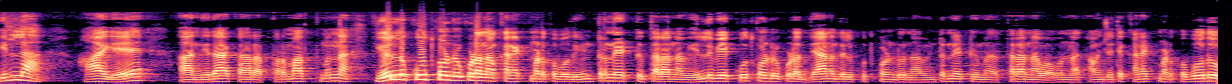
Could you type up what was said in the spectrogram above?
ಇಲ್ಲ. ಹಾಗೆ ಆ ನಿರಾಕಾರ ಪರಮಾತ್ಮನ ಎಲ್ಲಿ ಕೂತ್ಕೊಂಡ್ರು ಕೂಡ ನಾವು ಕನೆಕ್ಟ್ ಮಾಡ್ಕೋಬೋದು. ಇಂಟರ್ನೆಟ್ ಥರ ನಾವು ಎಲ್ಲಿ ಬೇಕು ಕೂತ್ಕೊಂಡ್ರು ಕೂಡ ಧ್ಯಾನದಲ್ಲಿ ಕೂತ್ಕೊಂಡು ನಾವು ಇಂಟರ್ನೆಟ್ ಥರ ನಾವು ಅವನ್ನ, ಅವನ ಜೊತೆ ಕನೆಕ್ಟ್ ಮಾಡ್ಕೋಬೋದು.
